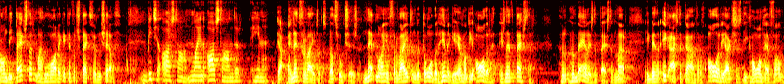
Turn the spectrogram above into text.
Van die pekster, maar hoe houd ik het respect voor mezelf? Een beetje afstand, mijn afstand erheen. Ja, en net verwijtend, dat zoek ze. Net maar een verwijtende toon erheen gaan, want die ouder is net de pester. Hun, hun baan is de pester. Maar ik ben er ik achterkant toch alle reacties die ik gewoon heb van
